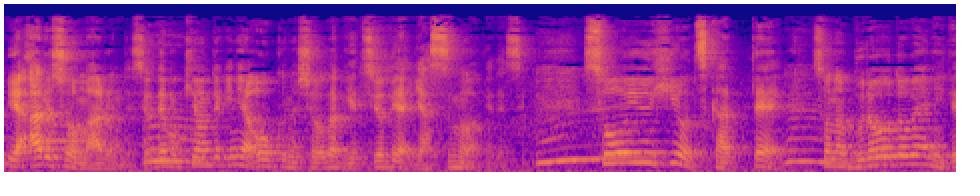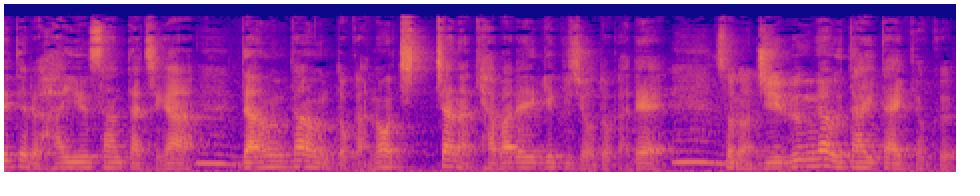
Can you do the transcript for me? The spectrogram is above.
いやあるショーもあるんですよ、でうん。も基本的には多くのショーが月曜日は休むわけですよ、うん。そういう日を使って、うん。そのブロードウェイに出てる俳優さんたちが、うん。ダウンタウンとかのちっちゃなキャバレー劇場とかで、うん。その自分が歌いたい曲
